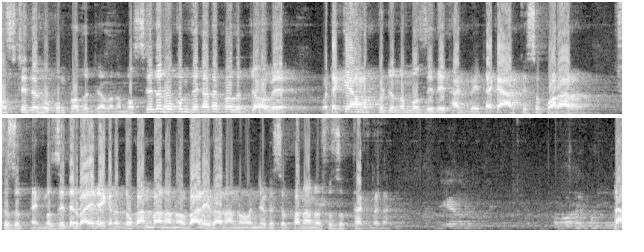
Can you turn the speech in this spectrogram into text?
মসজিদের হুকুম প্রযোজ্য হবে না। মসজিদের হুকুম যেটাতে প্রযোজ্য হবে, ওটা কেমন পর্যন্ত মসজিদেই থাকবে। এটাকে আর কিছু করার সুযোগ নাই। মসজিদের বাইরে এখানে দোকান বানানো, বাড়ি বানানো, অন্য কিছু বানানোর সুযোগ থাকবে না। না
